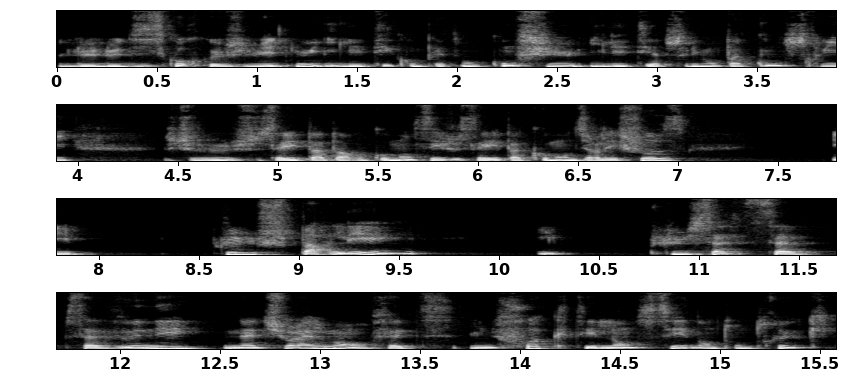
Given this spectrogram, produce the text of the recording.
le, discours que je lui ai tenu, il était complètement confus, il était absolument pas construit. Je, ne savais pas par où commencer, je savais pas comment dire les choses. Et plus je parlais, plus ça, venait naturellement en fait. Une fois que tu es lancé dans ton truc,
